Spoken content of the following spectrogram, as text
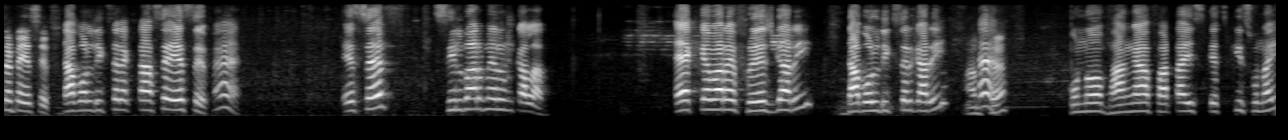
একটা এসএফ ডাবল ডিক্সের একটা আছে এসএফ হ্যাঁ? এসএফ সিলভার মেরুন কালার একেবারে ফ্রেশ গাড়ি ডাবল ডিক্সের গাড়ি আচ্ছা। কোনো ভাঙা ফাটা স্কেচ কিছু নাই।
